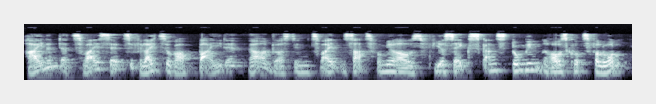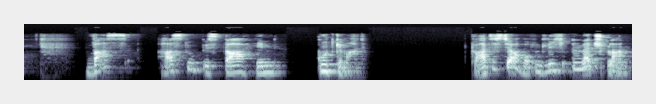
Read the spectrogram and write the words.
einen der zwei Sätze, vielleicht sogar beide, ja, und du hast den zweiten Satz von mir aus 4-6 ganz dumm hinten raus kurz verloren. Was hast du bis dahin gut gemacht? Du hattest ja hoffentlich einen Matchplan.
